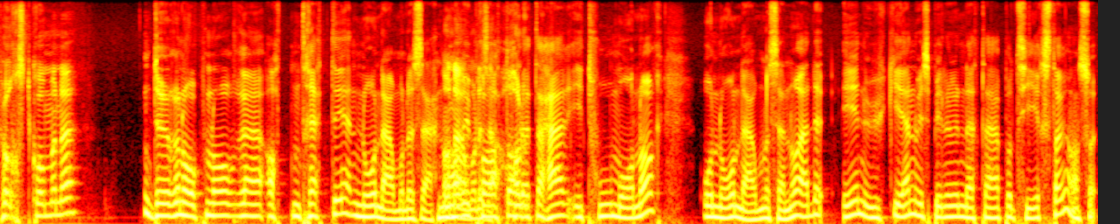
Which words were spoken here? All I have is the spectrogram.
Førstkommende. Døren åpner eh, 18.30. Nå nærmer det seg. Nå, Nå har vi prata om dette her i to måneder, og nå nærmer det seg. Nå er det en uke igjen. Vi spiller inn dette her på tirsdag, altså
